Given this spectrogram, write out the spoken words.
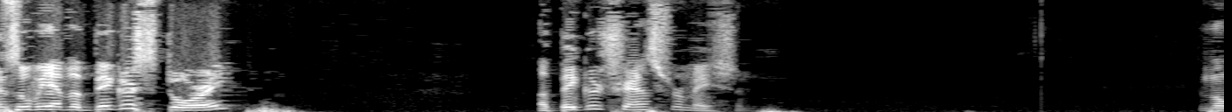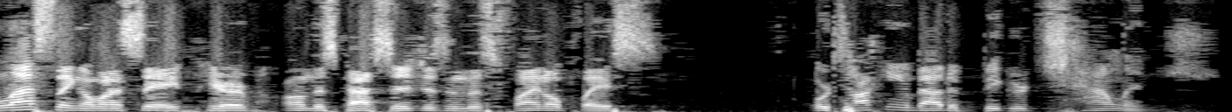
And so we have a bigger story, a bigger transformation. And the last thing I want to say here on this passage is in this final place. We're talking about a bigger challenge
